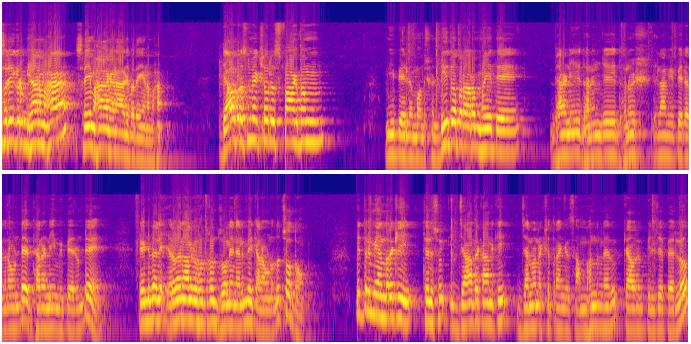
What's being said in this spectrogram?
శ్రీ గురుభ్యో నమ. శ్రీ మహాగణాధిపతయ నమ. దేవప్రసమేక్షలు స్వాగతం. మీ పేర్లు మొదటి డీతో ప్రారంభమైతే ధరణి ధనంజయ్ ధనుష్ ఇలా మీ పేరు ఏదైనా ఉంటే ధరణి మీ పేరు ఉంటే రెండు వేల ఇరవై నాలుగు సంవత్సరం జూలై నెల మీకు ఎలా ఉండదో చూద్దాం. మిత్రులు మీ అందరికీ తెలుసు ఈ జాతకానికి జన్మ నక్షత్రానికి సంబంధం లేదు. కేవలం పిలిచే పేర్లో.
